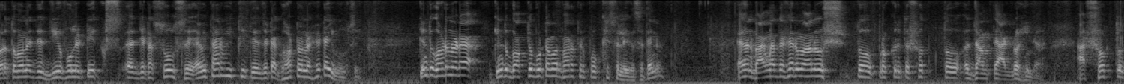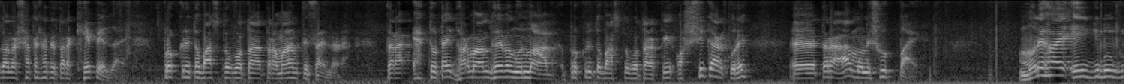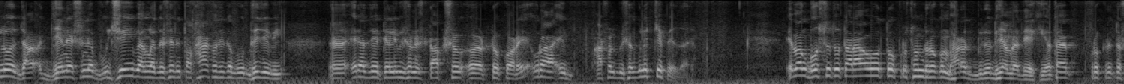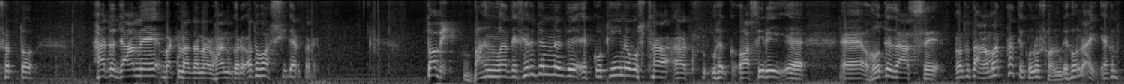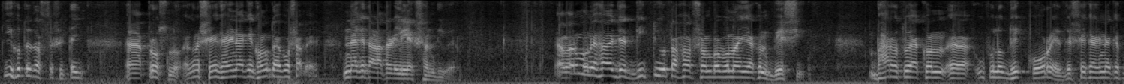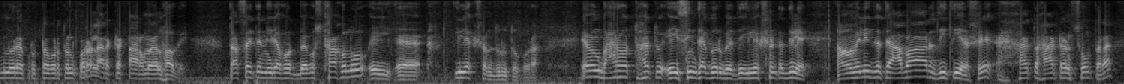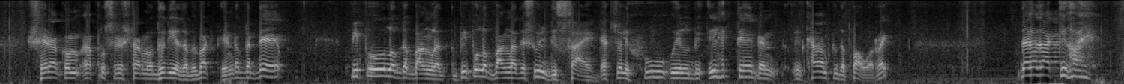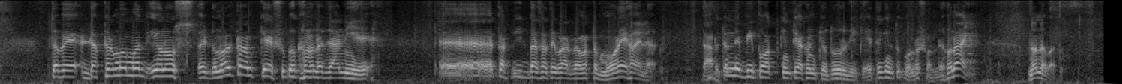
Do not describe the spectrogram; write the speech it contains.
বর্তমানে যে জিও পলিটিক্স যেটা চলছে, আমি তার ভিত্তিতে যেটা ঘটনা সেটাই বলছি। কিন্তু ঘটনাটা, কিন্তু বক্তব্যটা আমার ভারতের পক্ষে চলে গেছে, তাই না? এখন বাংলাদেশের মানুষ তো প্রকৃত সত্য জানতে আগ্রহী না। আর সত্য জানার সাথে সাথে তারা খেপে যায়। প্রকৃত বাস্তবতা তারা মানতে চায় না। তারা এতটাই ধর্মান্ধ এবং উন্মাদ, প্রকৃত বাস্তবতাকে অস্বীকার করে তারা মনে সুখ পায়। মনে হয় এই জিনিসগুলো জেনে শুনে বুঝেই বাংলাদেশের তথাকথিত বুদ্ধিজীবী এরা যে টেলিভিশনে টক শো টো করে ওরা এই আসল বিষয়গুলো চেপে যায়। এবং বস্তুত তারাও তো প্রচণ্ড রকম ভারত বিরোধী আমরা দেখি অর্থাৎ প্রকৃত সত্য হয়তো জানে বাট না জানার ভান করে অথবা অস্বীকার করে। তবে বাংলাদেশের জন্য যে কঠিন অবস্থা আহ, হতে যাচ্ছে, অন্তত আমার তাতে কোনো সন্দেহ নাই। এখন কি হতে যাচ্ছে সেটাই প্রশ্ন। এখন শেখ হাসিনাকে ক্ষমতায় বসাবে, নাকি তাড়াতাড়ি ইলেকশন দিবে? আমার মনে হয় যে দ্বিতীয়টা হওয়ার সম্ভাবনাই এখন বেশি। ভারতও এখন উপলব্ধি করে যে শেখ হাসিনাকে পুনরায় প্রত্যাবর্তন করালে আর একটা টার্মাইল হবে। তার সাথে নিরাপদ ব্যবস্থা হলো এই ইলেকশন দ্রুত করা। এবং ভারত হয়তো এই চিন্তা করবে যে ইলেকশনটা দিলে আওয়ামী লীগ যাতে আবার জিতে আসে, হয়তো হার্ট অ্যান্ড সোল তারা সেরকম প্রচেষ্টার মধ্যে দিয়ে যাবে। But end of the day people of the Bangla, people of Bangladesh will decide actually who will be elected and will come to the power right দেখা যাক কি হয়। তবে ডক্টর মোহাম্মদ ইউনুস ডোনাল্ড ট্রাম্পকে শুভকামনা জানিয়ে তার পিঠ বাঁচাতে পারবে, আমার তো মনে হয় না। তার জন্যে বিপদ কিন্তু এখন চতুর্দিকে, এতে কিন্তু কোনো সন্দেহ নাই। ধন্যবাদ।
